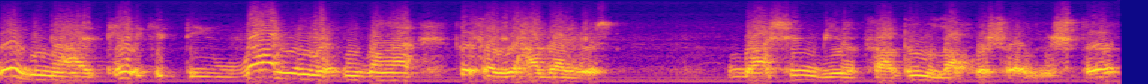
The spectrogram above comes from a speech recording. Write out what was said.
o günahı terk ettiğin var mı yok mu bana kısaca haber ver. Başın bir kadınla hoş olmuştu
